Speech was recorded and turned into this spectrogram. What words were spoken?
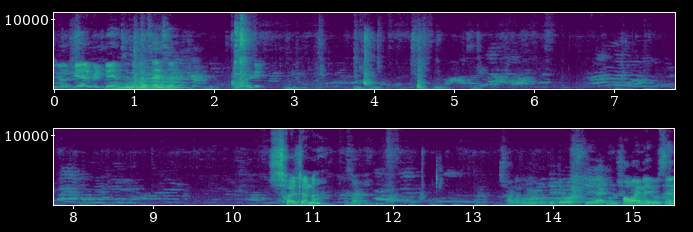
অরিজিনাল বিআরবি ডেন্স যেটা চাইছেন ছয়টা না? ছয়টা। ছয়টা দিতে পারছি এখন সময় নাই বুঝছেন?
